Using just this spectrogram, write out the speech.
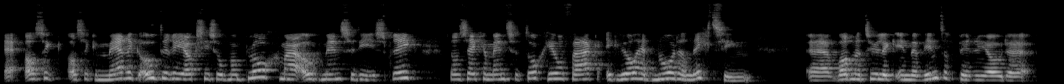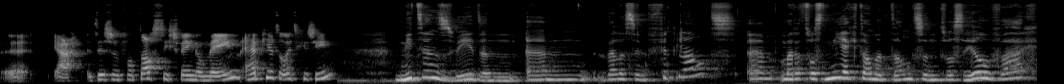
eh, als ik, als ik merk, ook de reacties op mijn blog, maar ook mensen die je spreekt, dan zeggen mensen toch heel vaak: Ik wil het noorderlicht zien. Uh, wat natuurlijk in de winterperiode, uh, ja, het is een fantastisch fenomeen. Heb je het ooit gezien? Niet in Zweden, um, wel eens in Finland, um, maar het was niet echt aan het dansen. Het was heel vaag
